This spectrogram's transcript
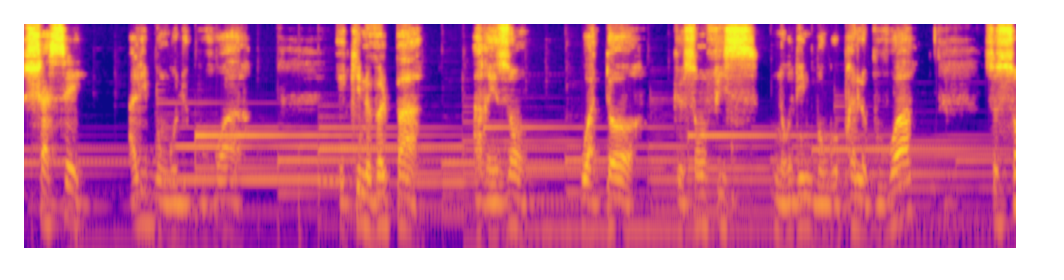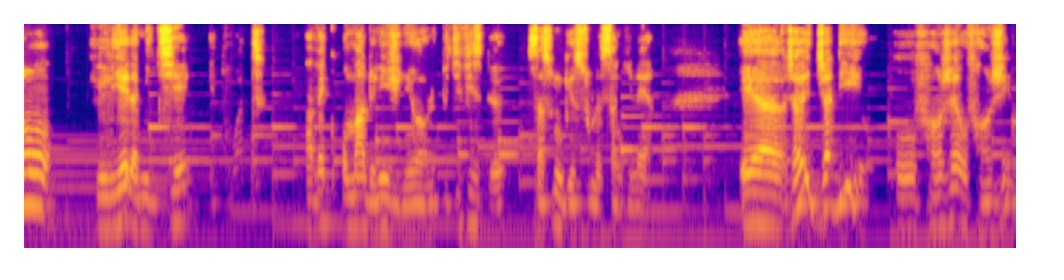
chasser Ali Bongo du pouvoir et qui ne veulent pas, à raison ou à tort, que son fils Nourdine Bongo prenne le pouvoir, se sont liés d'amitié étroite avec Omar Denis Junior, le petit-fils de Sassou Nguesso, le sanguinaire. Et euh, j'avais déjà dit aux frangins, aux frangines,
